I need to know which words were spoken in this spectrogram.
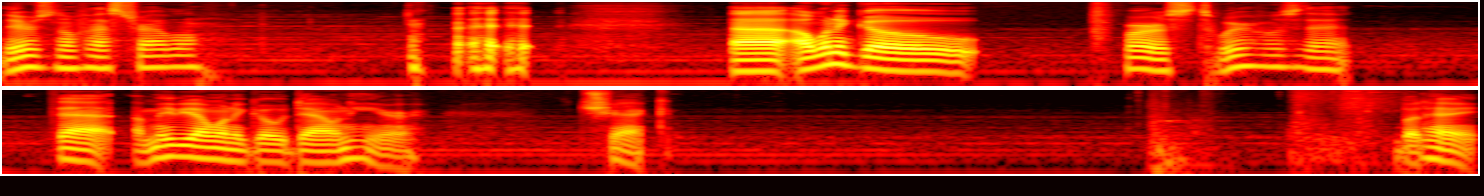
there's no fast travel. uh, I want to go first. Where was that? That. Uh, maybe I want to go down here. check. But hey,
